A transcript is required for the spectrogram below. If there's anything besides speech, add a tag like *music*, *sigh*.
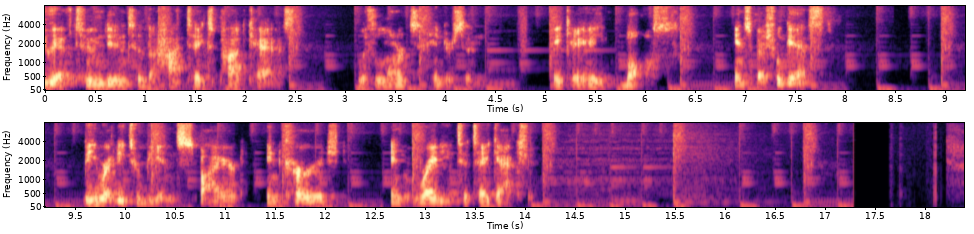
You have tuned into the Hot Takes podcast with Lawrence Henderson, aka Boss, and special guest. Be ready to be inspired, encouraged, and ready to take action.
